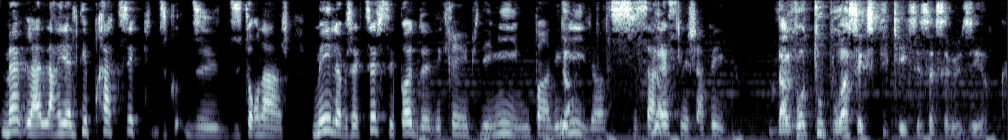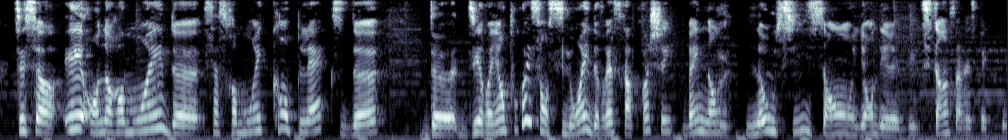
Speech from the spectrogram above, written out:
même la, réalité pratique du, du, tournage. Mais l'objectif, c'est pas de d'écrire épidémie ou pandémie, là. Ça reste l'échappée. Dans le fond, tout pourra s'expliquer, c'est ça que ça veut dire. C'est ça. Et on aura moins de, ça sera moins complexe de de dire, voyons, pourquoi ils sont si loin, ils devraient se rapprocher? Ben non, là aussi, ils, sont, ils ont des, des distances à respecter.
